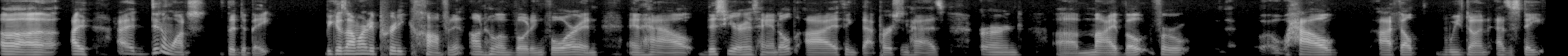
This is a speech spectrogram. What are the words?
uh, I I didn't watch the debate because I'm already pretty confident on who I'm voting for and and how this year has handled. I think that person has earned uh, my vote for uh, how I felt we've done as a state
